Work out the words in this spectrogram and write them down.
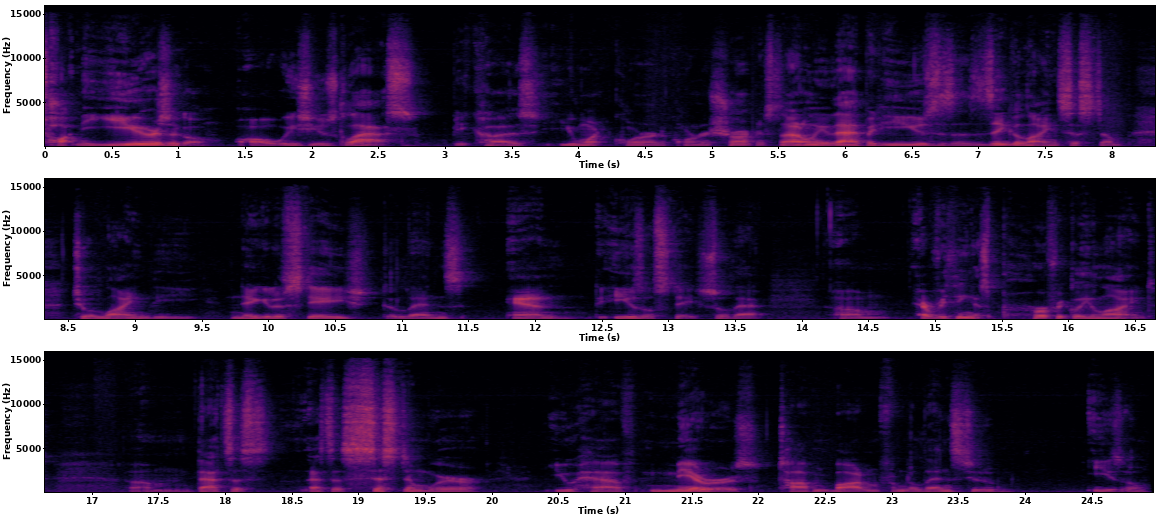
taught me years ago, always use glass because you want corner to corner sharpness. Not only that, but he uses a Zig-Align system to align the negative stage, the lens, and the easel stage so that um, everything is perfectly aligned. Um, that's a that's a system where you have mirrors top and bottom from the lens to the easel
